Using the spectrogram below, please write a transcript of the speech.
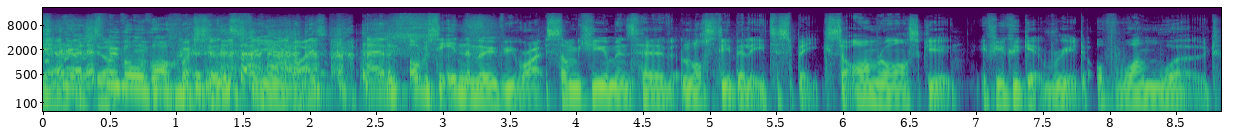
Yeah, anyway, let's sure. move on with our questions for you guys. Um, obviously, in the movie, right, some humans have lost the ability to speak. So I'm going to ask you if you could get rid of one word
